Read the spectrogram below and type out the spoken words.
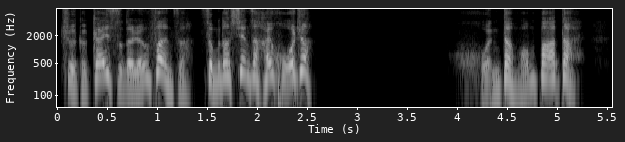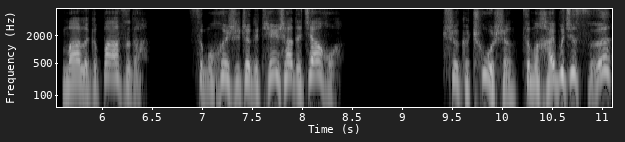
这个该死的人贩子怎么到现在还活着？混蛋王八蛋，妈了个巴子的，怎么会是这个天杀的家伙？这个畜生怎么还不去死？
